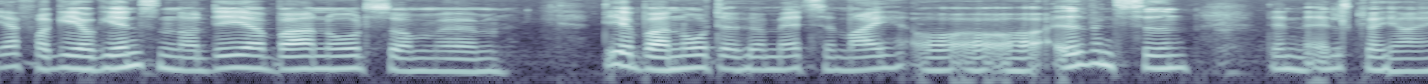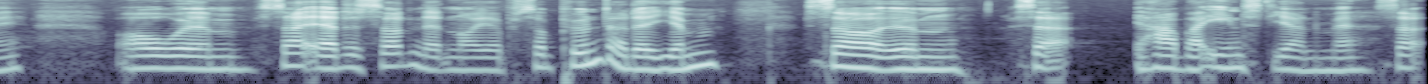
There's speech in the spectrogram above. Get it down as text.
er fra Georg Jensen, og det er bare noget, som... Øhm, det er bare noget, der hører med til mig, og, og, og adventstiden, den elsker jeg. Og øhm, så er det sådan, at når jeg så pynter derhjemme, så, øhm, så jeg har bare én stjerne med. Så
